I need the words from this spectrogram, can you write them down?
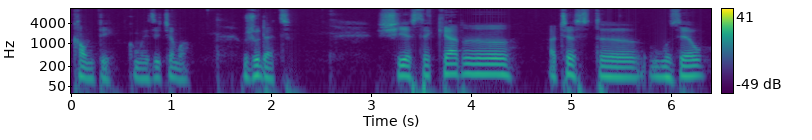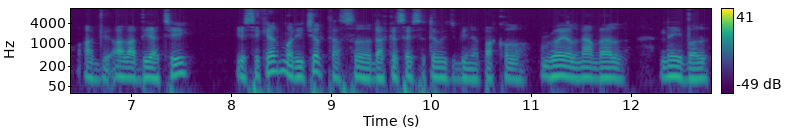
county, cum îi zice, mă, județ. Și este chiar uh, acest uh, muzeu al aviației, este chiar măricel ca să, dacă să să te uiți bine pe acolo. Royal Naval Naval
